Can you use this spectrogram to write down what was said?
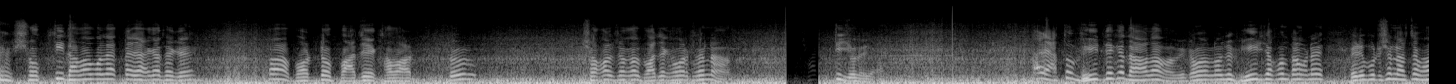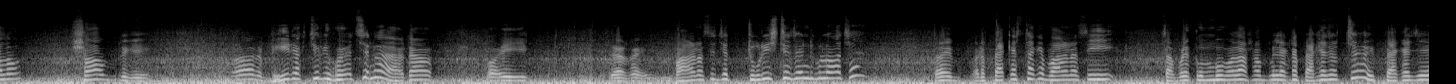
শক্তি ধাবা বলে একটা জায়গা থেকে। বড্ড বাজে খাবার। ধুর, সকাল সকাল বাজে খাবার খেলে না ছাট্টি চলে যায়। আর এত ভিড় দেখে দাঁড়ালাম আমি। কেমন ভাবলাম যে ভিড় যখন তার মানে রেপুটেশন আছে ভালো সব দেখি। আর ভিড় অ্যাকচুয়ালি হয়েছে না এটা ওই বারাণসীর যে ট্যুরিস্ট এজেন্টগুলো আছে তাই একটা প্যাকেজ থাকে বারাণসী তারপরে কুম্ভমেলা সব মিলে একটা প্যাকেজ হচ্ছে। ওই প্যাকেজে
